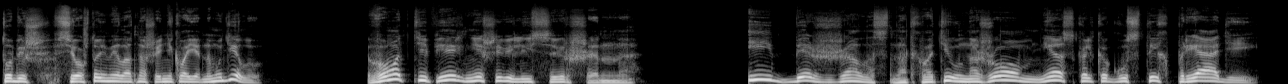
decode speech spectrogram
то бишь все, что имело отношение к военному делу. Вот теперь не шевелись совершенно». И безжалостно отхватил ножом несколько густых прядей,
